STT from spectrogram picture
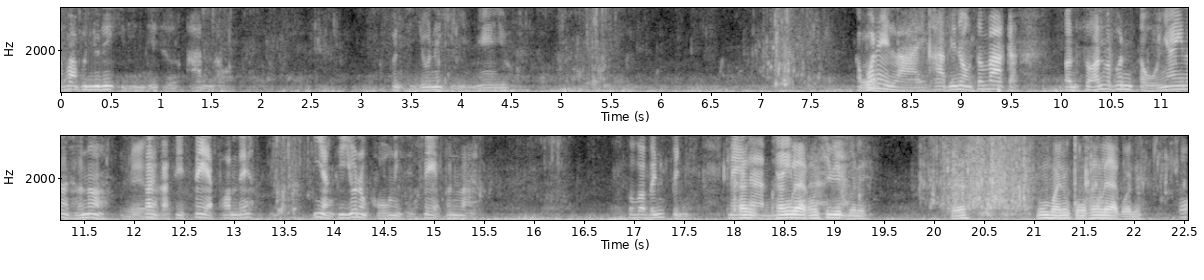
แต่ว่าเพิ่นอยู่ในขี้ดินที่เธอขั้นเอาเพิ่นสิอยู่ในขี้ดินแน่อยู่ก็บ่ได้หลายค่ะพี่น้องแต่ว่าก็ตอนสอนว่าเพิ่นโตใหญ่เนาะเถอะเนาะแม่น แล้วก็สิแซ่บพร้อมเด้อีหยังที่อยู่น้ำโขงนี่สิแซ่บเพิ่นว่าเพราะว่าเป็นเป็นแม่ครั้งน้ำครั้งแรกของชีวิตวันนี้เด้งมหอยน้ำโขงครั้งแรกวันนี้โอ้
